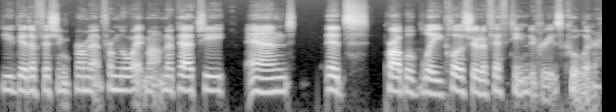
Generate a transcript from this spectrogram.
you get a fishing permit from the White Mountain Apache, and it's probably closer to 15 degrees cooler.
